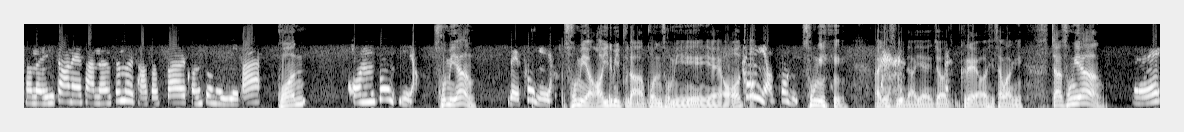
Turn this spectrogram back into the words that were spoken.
저는 인천에 사는 25살 권소미입니다. 권 권소미요. 소미양, 네, 소미요. 소미양. 어 이름 이쁘다. 권소미. 예, 어, 어 송이요, 송이. 송이. 알겠습니다. 예, 저 그래요 이 상황이. 자, 송이양. 네,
